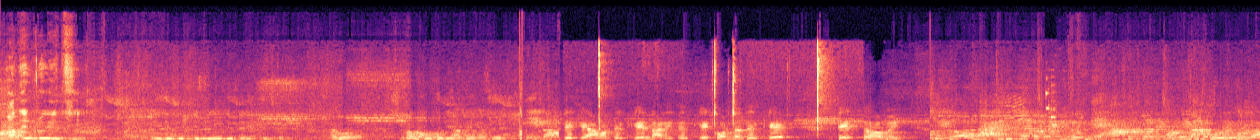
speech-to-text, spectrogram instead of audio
আমাদের রয়েছে। নিজেদেরকে নিয়োজিত রেখেছে এবং সর্বোপরি আমি আমাদের দেখে আমাদেরকে নারীদেরকে কন্যাদেরকে দেখতে হবে। নারী নির্যাতনের বিরুদ্ধে আন্তর্জাতিক অভিযান গড়ে তোলা।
